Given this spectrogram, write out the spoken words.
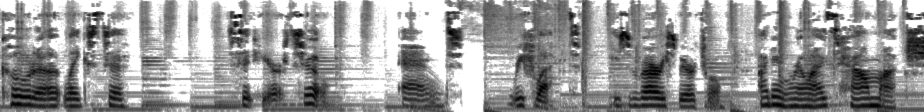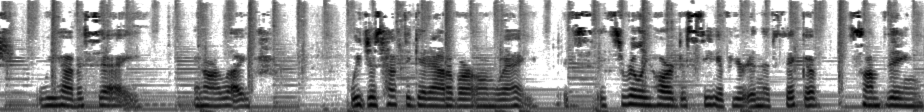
Coda likes to sit here too and reflect. He's very spiritual. I didn't realize how much we have a say in our life. We just have to get out of our own way. It's, it's really hard to see if you're in the thick of something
